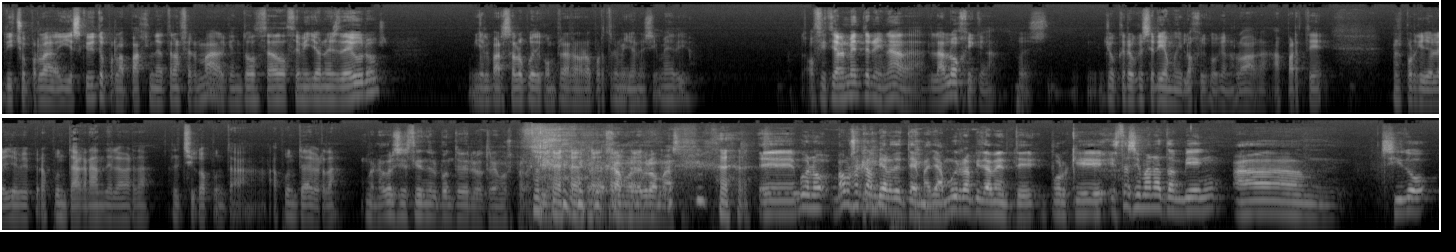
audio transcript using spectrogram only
dicho por la, y escrito por la página Transfermarkt, que entonces a 12 millones de euros y el Barça lo puede comprar ahora por 3 millones y medio. Oficialmente no hay nada. La lógica, pues yo creo que sería muy lógico que no lo haga. Aparte, no es porque yo le lleve, pero apunta grande, la verdad. El chico apunta, apunta de verdad. Bueno, a ver si extiende el Pontevedra y lo traemos para aquí. lo dejamos de bromas. Eh, bueno, vamos a cambiar de tema ya muy rápidamente, porque esta semana también ha sido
